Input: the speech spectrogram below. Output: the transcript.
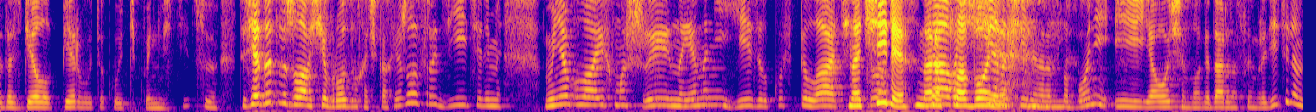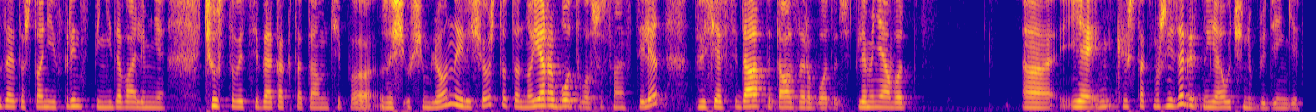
тогда сделала первую такую, типа, инвестицию. То есть я до этого жила вообще в розовых очках. Я жила с родителями, у меня была их машина, я на ней ездила, кофе пила. На Чили? На да, расслабоне? на Чили, на расслабоне. И я очень благодарна своим родителям за это, что они, в принципе, не давали мне чувствовать себя как-то там, типа, ущемленной или еще что-то. Но я работала с 16 лет, то есть я всегда пыталась заработать. Для меня вот я, конечно, так можно нельзя говорить, но я очень люблю деньги.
